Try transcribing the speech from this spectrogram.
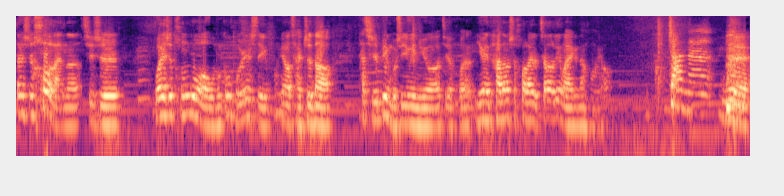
但是后来呢，其实我也是通过我们共同认识的一个朋友才知道。他其实并不是因为女友要结婚，因为他当时后来又交了另外一个男朋友，渣男。对，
